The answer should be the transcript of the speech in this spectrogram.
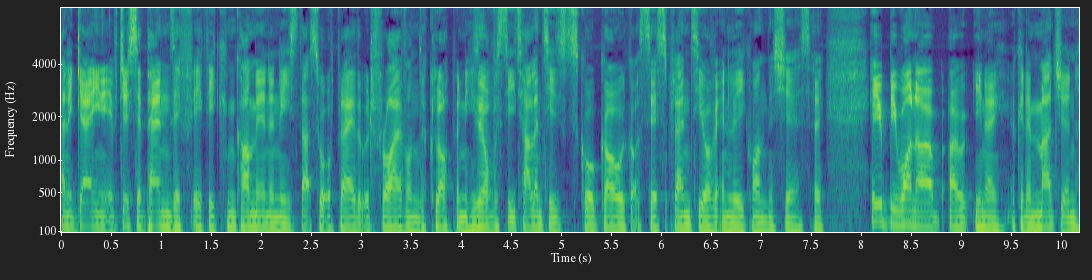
and again, it just depends if, if he can come in and he's that sort of player that would thrive on the Klopp. And he's obviously talented. He's scored goals, got assists, plenty of it in League One this year. So he would be one I, I you know I could imagine.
